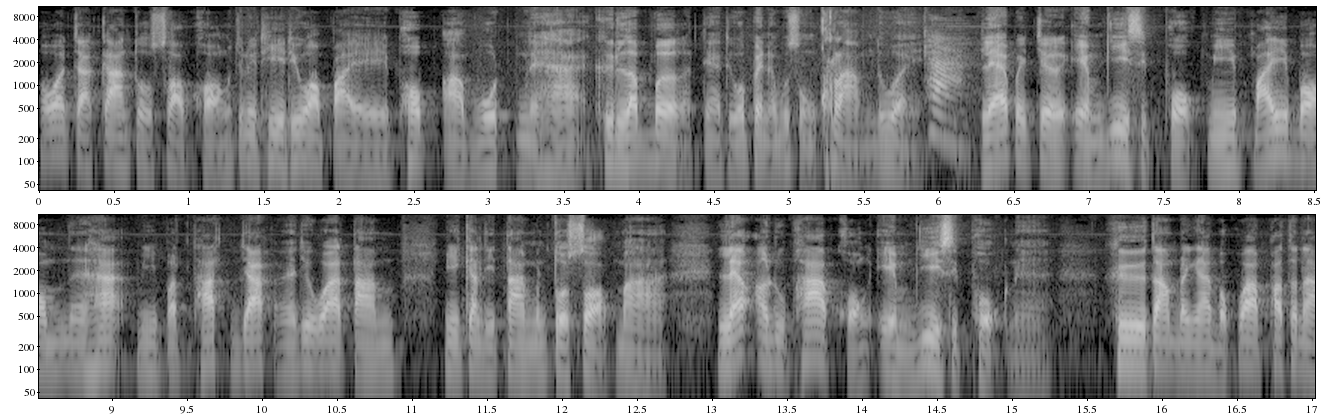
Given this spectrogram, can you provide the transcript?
เพราะว่าจากการตรวจสอบของเจ้าหน้าที่ที่ว่าไปพบอาวุธนะฮะคือระเบิดเนี่ยถือว่าเป็นอาวุธสงครามด้วยค่ะแล้วไปเจอ M26 มีไปบอมนะฮะมีประทัดยักษ์นะที่ว่าตามมีการติดตามมันตรวจสอบมา แล้วอนุภาพของ M26 เนี่ยคือตามรายงานบอกว่าพัฒนา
